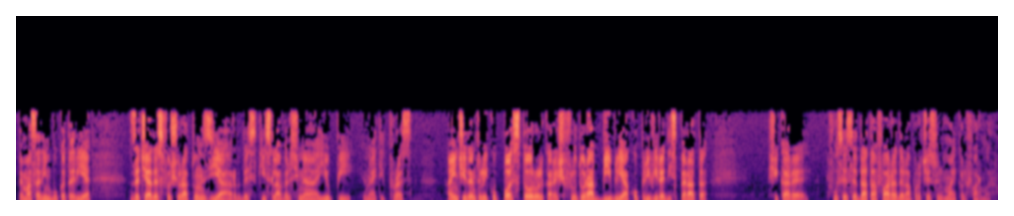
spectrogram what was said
Pe masa din bucătărie zăcea desfășurat un ziar deschis la versiunea UP, United Press, a incidentului cu păstorul care își flutura Biblia cu o privire disperată și care fusese dat afară de la procesul Michael Farmer.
